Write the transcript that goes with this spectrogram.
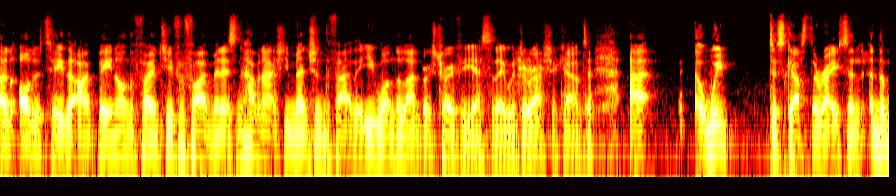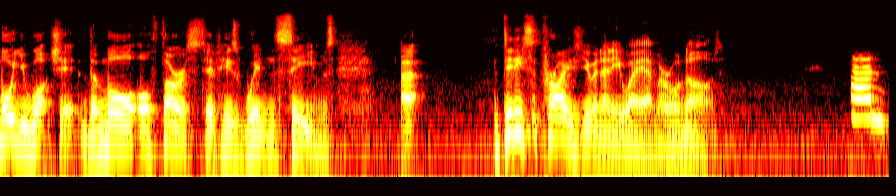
an oddity that I've been on the phone to you for five minutes and haven't actually mentioned the fact that you won the Ladbrokes Trophy yesterday with Rasher counter. Uh, we discussed the race, and, and the more you watch it, the more authoritative his win seems. Uh, did he surprise you in any way, Emma, or not? Um,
